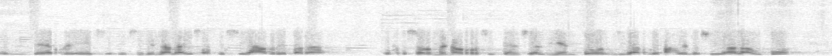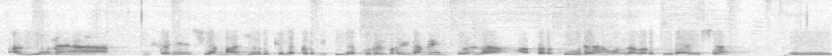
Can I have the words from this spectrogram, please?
el DRS, es decir, el ala esa que se abre para ofrecer menor resistencia al viento y darle más velocidad al auto, había una diferencia mayor que la permitida por el reglamento en la apertura o en la abertura esa. eh,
